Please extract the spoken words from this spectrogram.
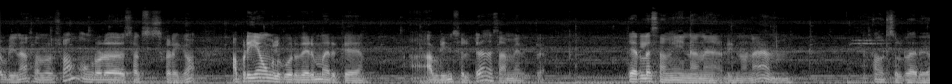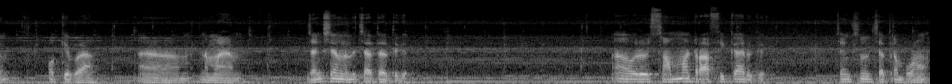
அப்படின்னா சந்தோஷம். உங்களோட சக்ஸஸ் கிடைக்கும். அப்படியே உங்களுக்கு ஒரு வெறுமை இருக்குது அப்படின்னு சொல்லிட்டு அந்த சாமியார் இருக்கிறார் தெரில சாமி என்னென்னு? அப்படின்னோடனே அவர் சொல்கிறாரு ஓகேப்பா நம்ம ஜங்ஷன் வந்து சத்திரத்துக்கு. ஒரு செம்ம டிராஃபிக்காக இருக்குது ஜங்ஷனில் சத்திரம் போனோம்.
